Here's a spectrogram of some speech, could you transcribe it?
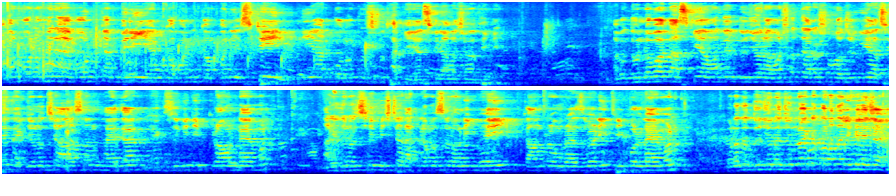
আমার মনে হয় না কোম্পানি স্টেইন আর কোনো প্রশ্ন আলোচনা থেকে। ধন্যবাদ, আজকে আমাদের দুজন আমার সাথে আরও সহযোগী আছেন। একজন হচ্ছে Ahsan Haider executive crown diamond আরেকজন হচ্ছে মিস্টার আকরাম হোসেন ভাই কাম ফ্রম রাজবাড়ি ত্রিপল ডায়মন্ড ওনাদের দুজনের জন্য একটা করতালি হয়ে যায়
